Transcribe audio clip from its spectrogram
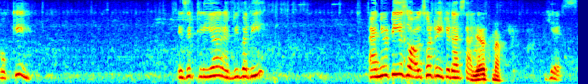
Okay. Is it clear, everybody? Annuity is also treated as salary. Yes, ma'am. Yes.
